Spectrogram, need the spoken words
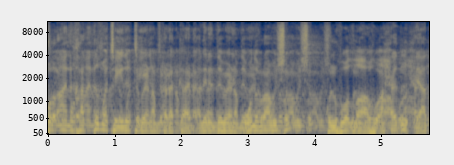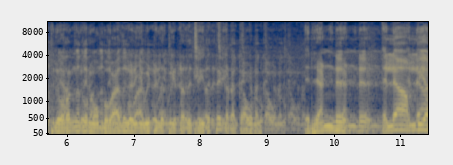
ഖുർആൻ ഹത്തുമ ചെയ്തിട്ട് വേണം കടക്കാൻ. അതിനെന്ത് വേണം? മൂന്ന് പ്രാവശ്യം? ഖുൽ ഹുവല്ലാഹു അഹദ്. രാത്രി ഉറങ്ങുന്നതിന് മുമ്പ് വയത് കഴിഞ്ഞ് വീട്ടിലെത്തിയിട്ട് അത് ചെയ്തിട്ടേ കിടക്കാവുള്ളൂ. രണ്ട്. എല്ലാ അമ്പിയാ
